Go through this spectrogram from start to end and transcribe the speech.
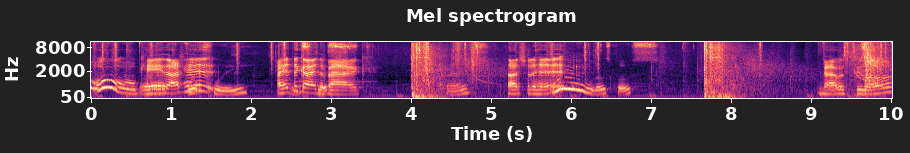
Ooh, Oh, okay, Well, that hit. Hopefully. I hit the guy in the back. Nice. That should have hit. Ooh, that was close. That was too low.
